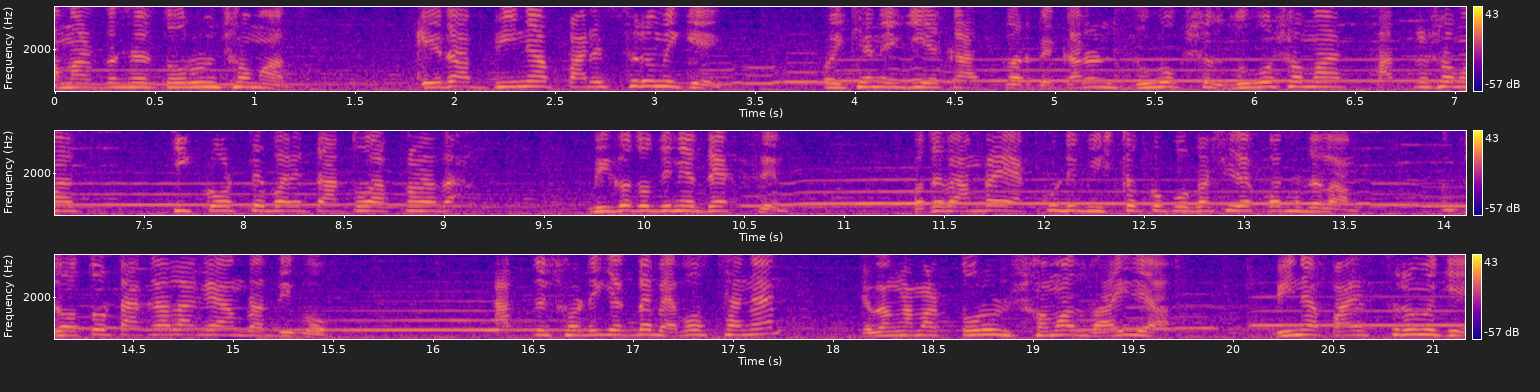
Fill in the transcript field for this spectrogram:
আমার দেশের তরুণ সমাজ, এরা বিনা পারিশ্রমিকে ওইখানে গিয়ে কাজ করবে। কারণ যুবক যুব সমাজ, ছাত্র সমাজ কি করতে পারে তা তো আপনারা বিগত দিনে দেখছেন। অতএব আমরা এক কোটি বিশ লক্ষ প্রবাসীরা কথা দিলাম। যত টাকা লাগে আমরা দিব। আপনি সঠিক একটা ব্যবস্থা নেন এবং আমার তরুণ সমাজ ভাইরা বিনা পারিশ্রমিকে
